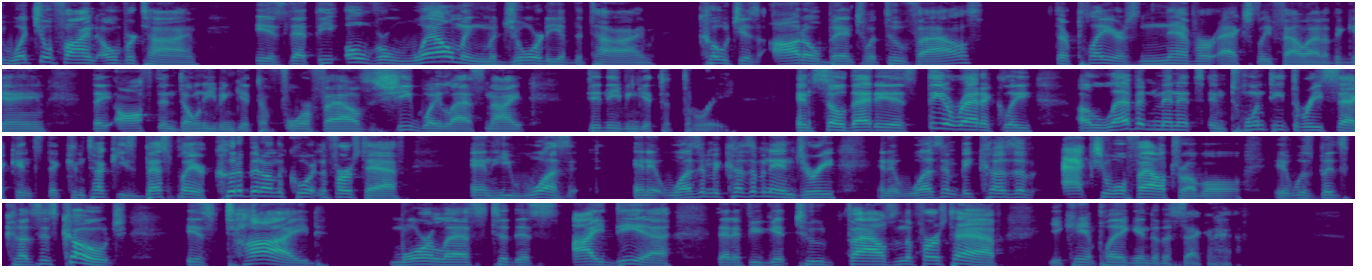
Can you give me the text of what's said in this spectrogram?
what you'll find over time is that the overwhelming majority of the time, coaches auto bench with two fouls. Their players never actually foul out of the game. They often don't even get to four fouls. Tshiebwe last night didn't even get to three. And so that is theoretically 11 minutes and 23 seconds that Kentucky's best player could have been on the court in the first half and he wasn't. And it wasn't because of an injury, and it wasn't because of actual foul trouble. It was because his coach is tied more or less to this idea that if you get two fouls in the first half, you can't play again to the second half.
